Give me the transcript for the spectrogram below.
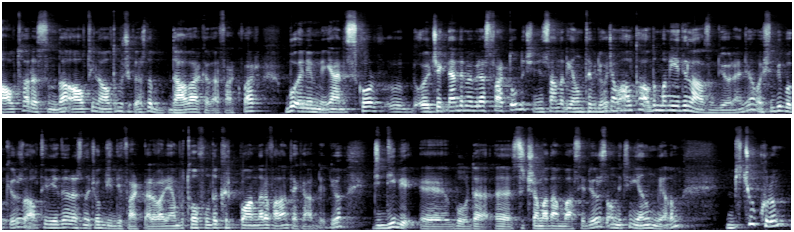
6 arasında 6 ile 6,5 arasında dağlar kadar fark var. Bu önemli. Yani skor ıı, ölçeklendirme biraz farklı olduğu için insanları yanıltabiliyor. Hocam 6 aldım bana 7 lazım diyor öğrenci ama şimdi bir bakıyoruz 6 ile 7 arasında çok ciddi farklar var. Yani bu TOEFL'da 40 puanlara falan tekabül ediyor. Ciddi bir e, burada e, sıçramadan bahsediyoruz. Onun için yanılmayalım. Birçok kurum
